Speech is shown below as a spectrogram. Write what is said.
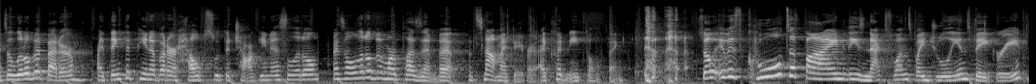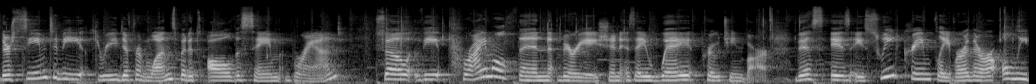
It's a little bit better. I think the peanut butter helps with the chalkiness a little. It's a little bit more pleasant, but it's not my favorite. I couldn't eat the whole thing. So it was cool to find these next ones by Julian's Bakery. There seem to be three different ones, but it's all the same brand. So the Primal Thin variation is a whey protein bar. This is a sweet cream flavor. There are only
